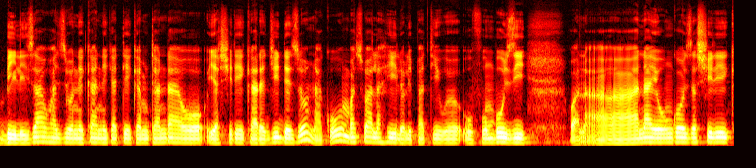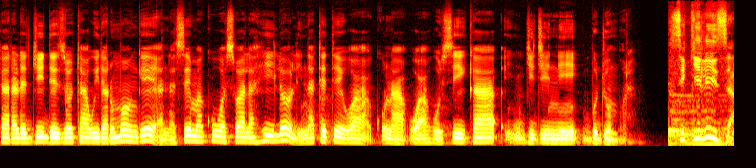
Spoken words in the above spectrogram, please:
bili zao hazionekani katika mtandao ya shirika Regideso na kuomba swala hilo lipatiwe ufumbuzi. Anayeongoza shirika la Rejidezo tawi la Rumonge anasema kuwa swala hilo linatetewa kuna wahusika jijini Bujumbura. Sikiliza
